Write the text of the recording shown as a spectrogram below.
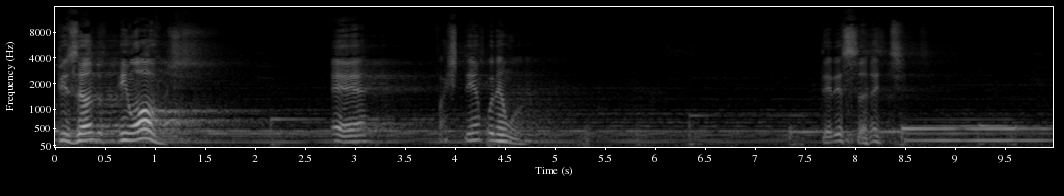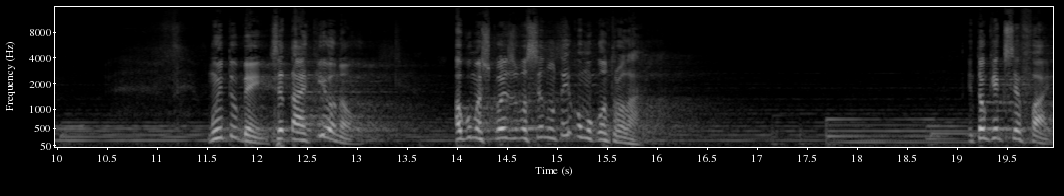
pisando em ovos. É, faz tempo, né, amor? Interessante. Muito bem, você está aqui ou não? Algumas coisas você não tem como controlar. Então o que, que você faz?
